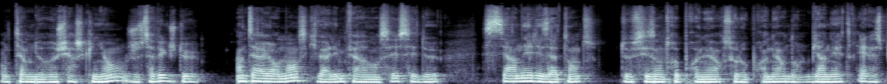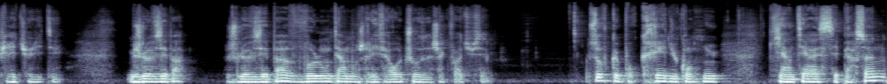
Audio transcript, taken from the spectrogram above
en termes de recherche client, je savais que je intérieurement, ce qui va aller me faire avancer, c'est de cerner les attentes de ces entrepreneurs, solopreneurs dans le bien-être et la spiritualité. Mais je le faisais pas. Je le faisais pas volontairement. J'allais faire autre chose à chaque fois, tu sais. Sauf que pour créer du contenu qui intéresse ces personnes,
